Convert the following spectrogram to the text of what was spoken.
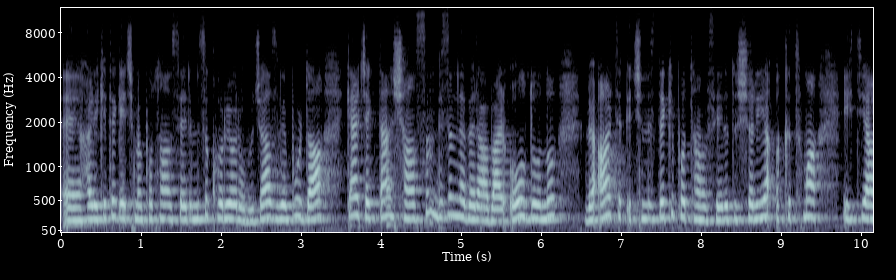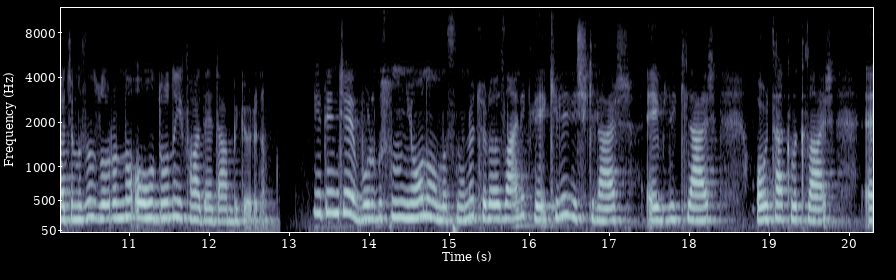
e, harekete geçme potansiyelimizi koruyor olacağız. Ve burada gerçekten şansın bizimle beraber olduğunu ve artık içimizdeki potansiyeli dışarıya akıtma ihtiyacımızın zorunlu olduğunu ifade eden bir görünüm. 7. ev vurgusunun yoğun olmasının ötürü özellikle ikili ilişkiler, evlilikler, ortaklıklar, e,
